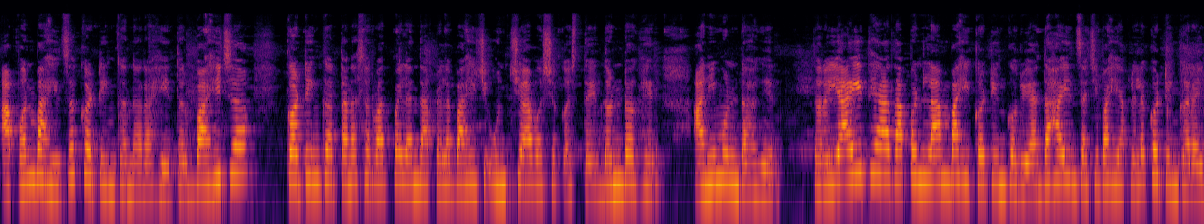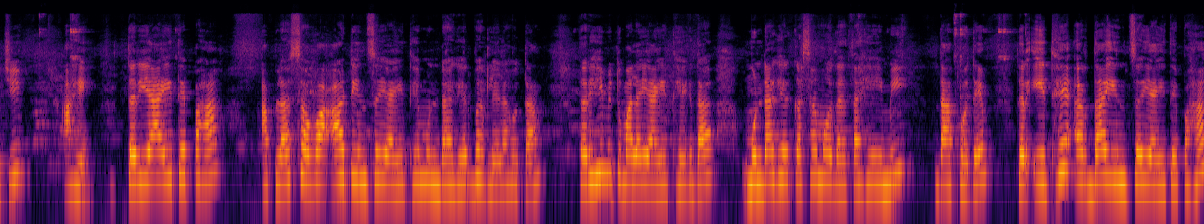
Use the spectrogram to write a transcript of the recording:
आपण बाहीचं कटिंग करणार आहे. तर बाहीचं कटिंग करताना सर्वात पहिल्यांदा आपल्याला बाहीची उंची आवश्यक असते दंडघेर आणि मुंडाघेर. तर या इथे आज आपण लांब बाही कटिंग करूया. दहा इंचाची बाही आपल्याला कटिंग करायची आहे. तर या इथे पहा आपला सव्वा आठ इंच या इथे मुंडाघेर भरलेला होता. तरीही मी तुम्हाला या इथे एकदा मुंडाघेर कसा मोजायचा हे मी दाखवते. तर इथे अर्धा इंच या इथे पहा.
